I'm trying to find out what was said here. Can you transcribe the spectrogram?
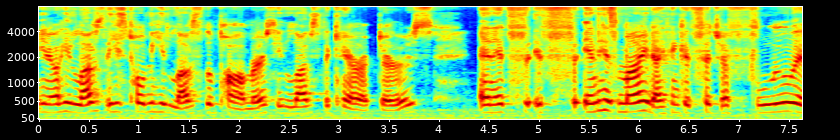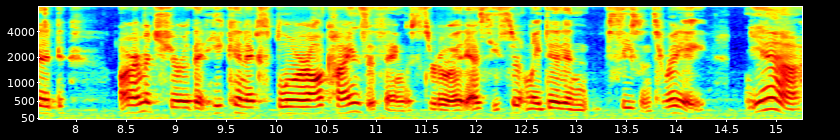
you know, he loves he's told me he loves the Palmers, he loves the characters. And it's it's in his mind, I think it's such a fluid armature that he can explore all kinds of things through it, as he certainly did in season three. Yeah,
